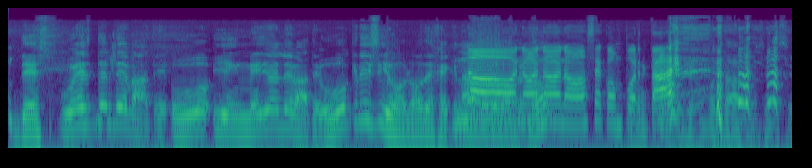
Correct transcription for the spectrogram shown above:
después del debate, hubo, y en medio del debate, ¿hubo crisis o no? De reclamo no, de los, no, no, no, se comportaron. Se comportaron, sí, sí,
